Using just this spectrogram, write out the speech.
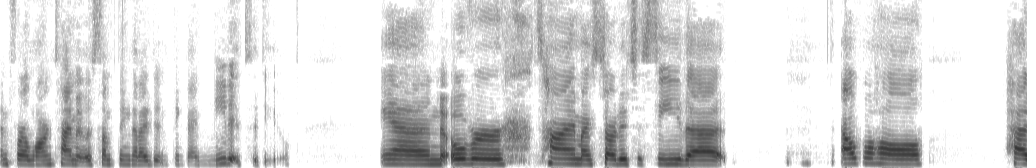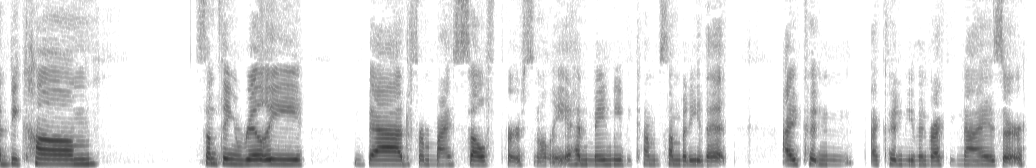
And for a long time, it was something that I didn't think I needed to do. And over time, I started to see that alcohol had become something really bad for myself personally. It had made me become somebody that I couldn't I couldn't even recognize or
